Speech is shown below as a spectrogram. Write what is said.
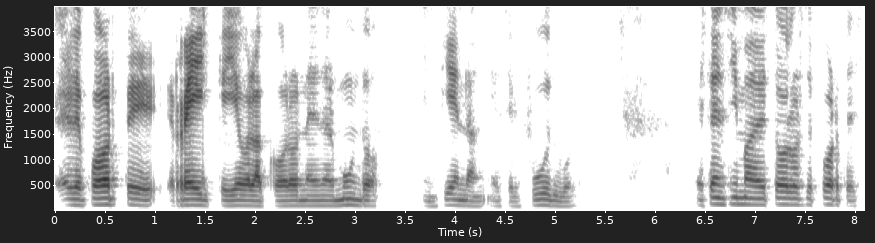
El deporte rey que lleva la corona en el mundo, entiendan, es el fútbol. Está encima de todos los deportes.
